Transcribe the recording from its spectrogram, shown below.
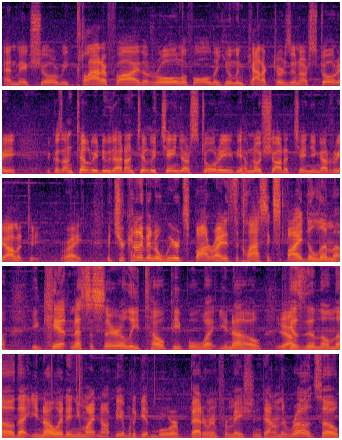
and make sure we clarify the role of all the human characters in our story, because until we do that, until we change our story, we have no shot at changing our reality. Right, but you're kind of in a weird spot, right? It's the classic spy dilemma. You can't necessarily tell people what you know, yeah. because then they'll know that you know it and you might not be able to get more, better information down the road. So,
